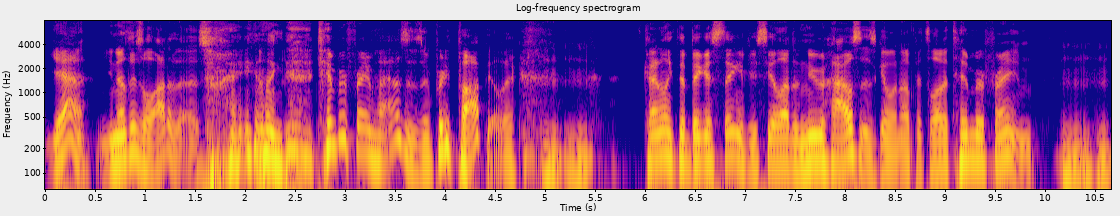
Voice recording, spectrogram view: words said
Yeah, you know, there's a lot of those, right? like timber frame houses are pretty popular. Mhm, mhm. It's kind of like the biggest thing. If you see a lot of new houses going up, it's a lot of timber frame. Mhm, mhm.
